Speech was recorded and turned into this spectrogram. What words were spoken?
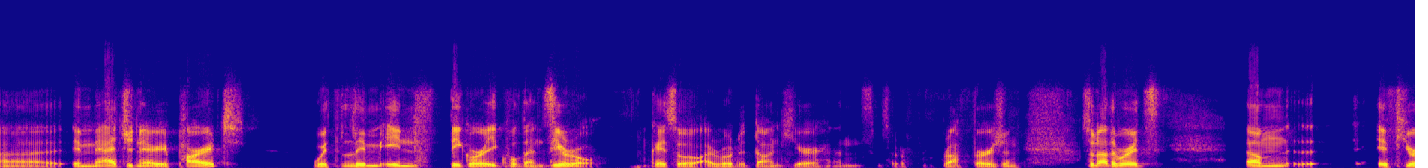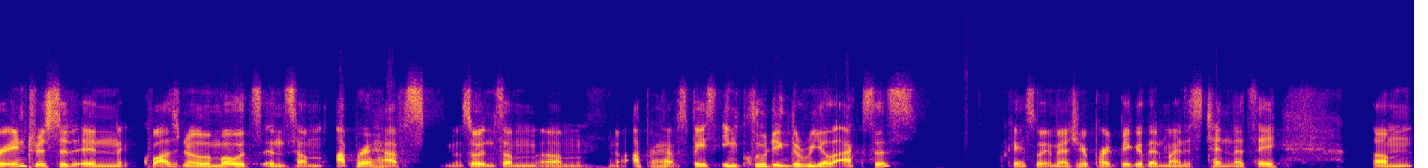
uh, imaginary part with lim in bigger or equal than zero. Okay, so I wrote it down here in some sort of rough version. So in other words, um, if you're interested in quasi-normal modes in some upper half, so in some um, you know, upper half space, including the real axis, okay, so imagine a part bigger than minus 10, let's say, um,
